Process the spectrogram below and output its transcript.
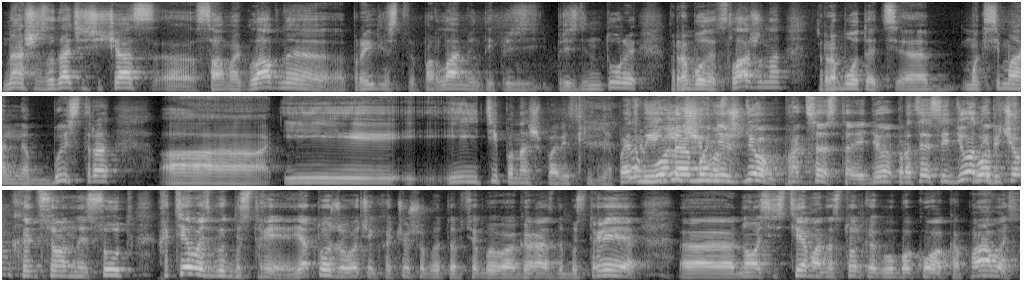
Наша задача сейчас, э, самое главное, правительство, парламент и президентуры, работать слаженно, работать э, максимально быстро а, и, и идти по нашей повестке дня. Поэтому Тем более ничего... мы не ждем, процесс-то идет. Процесс идет, вот и причем Конституционный суд. Хотелось бы быстрее. Я тоже очень хочу, чтобы это все было гораздо быстрее, э, но система настолько глубоко окопалась,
